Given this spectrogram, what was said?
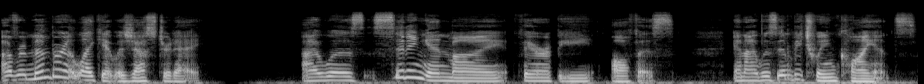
I remember it like it was yesterday. I was sitting in my therapy office and I was in between clients.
